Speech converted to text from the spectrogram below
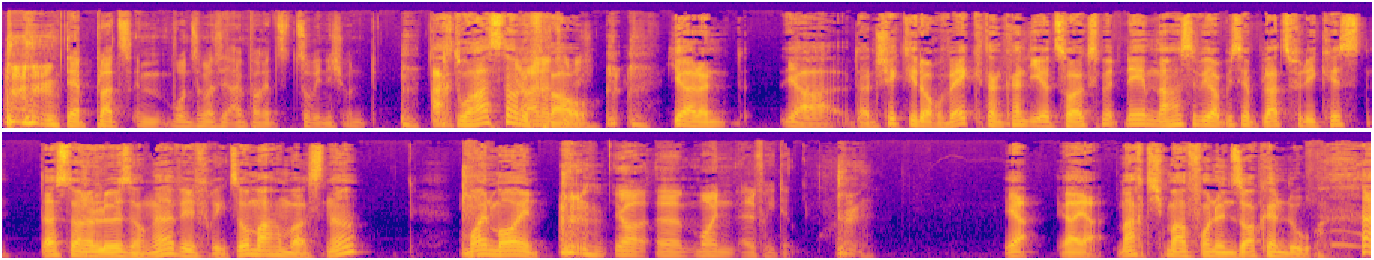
der Platz im Wohnzimmer ist ja einfach jetzt zu wenig und Ach, du hast noch eine Ja, Frau. Ja, dann, ja, dann schick die doch weg, dann kann die ihr Zeugs mitnehmen, dann hast du wieder ein bisschen Platz für die Kisten. Das ist doch eine Lösung, ne, Wilfried? So machen wir's, ne? Moin, moin. ja, äh, moin Elfriede. Ja, ja, ja. Mach dich mal von den Socken, du.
